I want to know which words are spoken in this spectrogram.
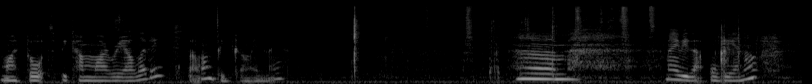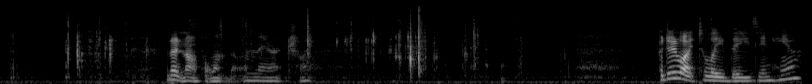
My thoughts become my reality. That one could go in there. Um, maybe that will be enough. I don't know if I want that one there actually. I do like to leave these in here.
